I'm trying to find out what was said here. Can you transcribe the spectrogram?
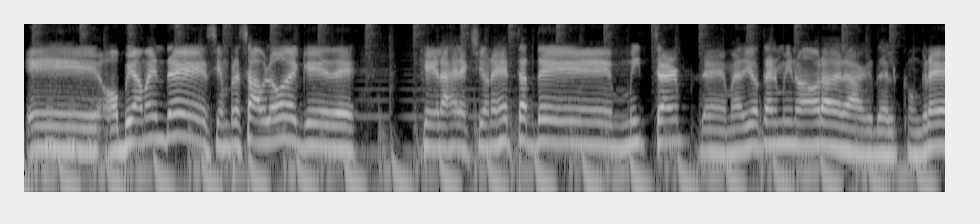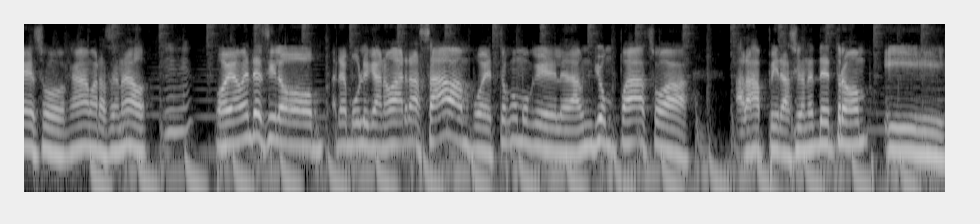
Eh, obviamente siempre se habló de que, de que las elecciones estas de midterm, de medio término ahora de la- del Congreso, Cámara, Senado, obviamente si los republicanos arrasaban, pues esto como que le da un paso a, a las aspiraciones de Trump y...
